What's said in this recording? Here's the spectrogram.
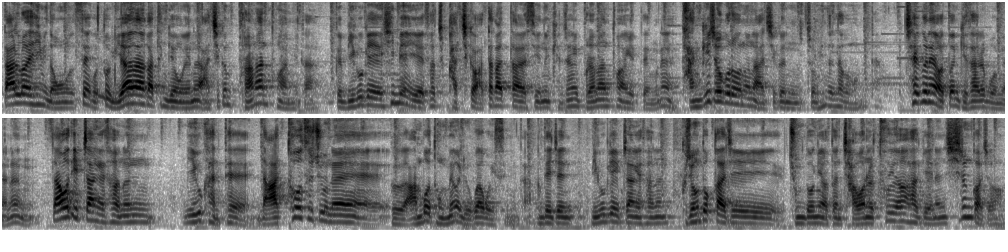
달러의 힘이 너무 세고 또 위안화 같은 경우에는 아직은 불안한 통화입니다. 그 미국의 힘에 의해서 가치가 왔다 갔다 할 수 있는 굉장히 불안한 통화이기 때문에 단기적으로는 아직은 좀 힘들다고 봅니다. 최근에 어떤 기사를 보면은 사우디 입장에서는 미국한테 나토 수준의 그 안보 동맹을 요구하고 있습니다. 근데 이제 미국의 입장에서는 그 정도까지 중동에 어떤 자원을 투여하기에는 싫은 거죠.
